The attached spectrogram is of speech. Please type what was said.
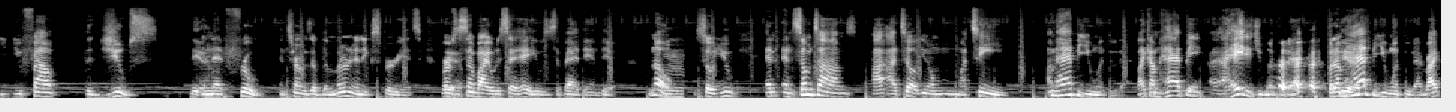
you found the juice yeah. in that fruit in terms of the learning experience versus yeah. somebody would have said, "Hey, it was just a bad damn deal." No, mm-hmm. so you and and sometimes I, I tell you know my team, I'm happy you went through that. Like I'm happy. I hated you went through that, but I'm yeah. happy you went through that, right?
